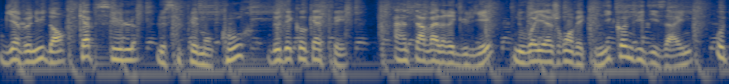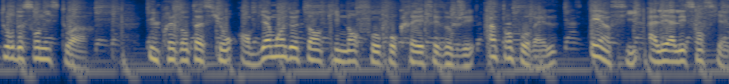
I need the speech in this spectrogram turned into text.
Bienvenue dans Capsule, le supplément court de Déco Café. À intervalles réguliers, nous voyagerons avec une icône du design autour de son histoire. Une présentation en bien moins de temps qu'il n'en faut pour créer ces objets intemporels et ainsi aller à l'essentiel.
